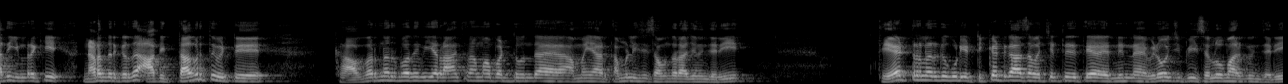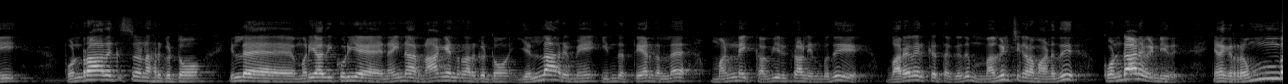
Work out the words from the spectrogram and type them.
அது இன்றைக்கு நடந்திருக்கிறது. அதை தவிர்த்து விட்டு கவர்னர் பதவியை ராஜினாமா பண்ணிட்டு வந்த அம்மையார் தமிழிசை சவுந்தரராஜனும் சரி தேட்டரில் இருக்கக்கூடிய டிக்கெட் காசை வச்சுட்டு தே நின்ன வினோஜி பி. செல்வமாக இருக்கும் சரி பொன்ராதகிருஷ்ணனாக இருக்கட்டும் இல்லை மரியாதைக்குரிய நயினார் நாகேந்திரனாக இருக்கட்டும் எல்லாருமே இந்த தேர்தலில் மண்ணை கவ்வியிருக்கிறாள் என்பது வரவேற்கத்தக்கது மகிழ்ச்சிகரமானது கொண்டாட வேண்டியது. எனக்கு ரொம்ப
